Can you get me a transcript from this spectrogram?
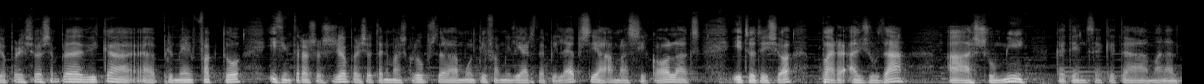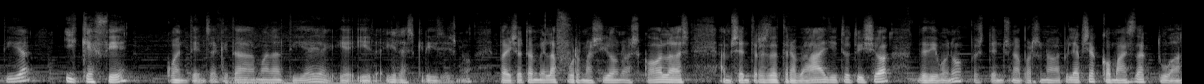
jo per això sempre dir que el primer factor, i dintre l'associació, per això tenim els grups de multifamiliars d'epilèpsia, amb els psicòlegs i tot això, per ajudar a assumir que tens aquesta malaltia i què fer quan tens aquesta malaltia i, i, i, les crisis. No? Per això també la formació en escoles, en centres de treball i tot això, de dir, bueno, doncs tens una persona amb epilèpsia, com has d'actuar?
